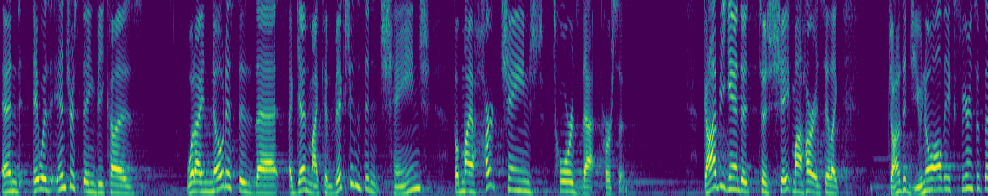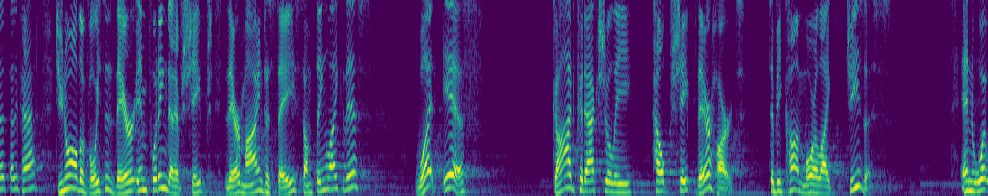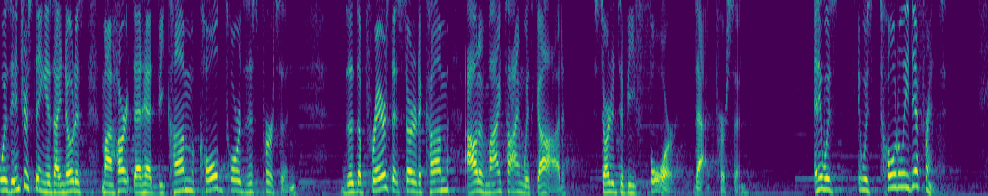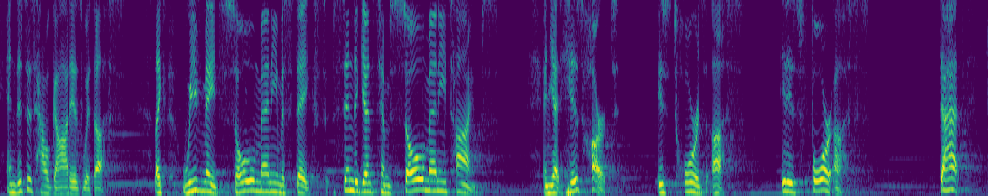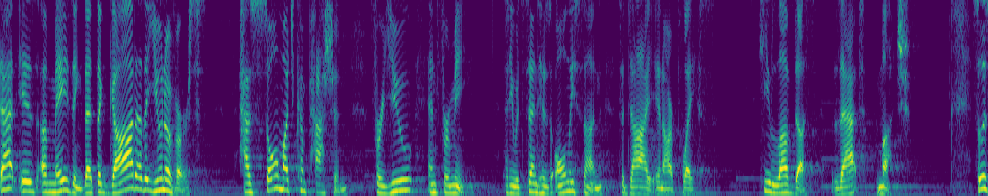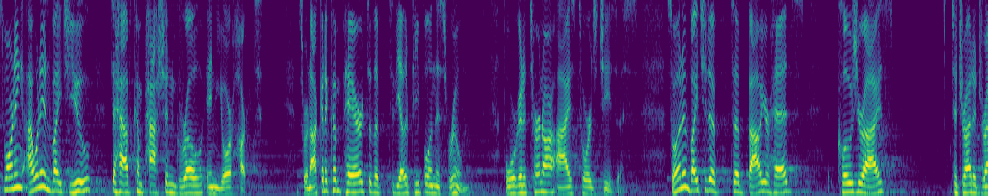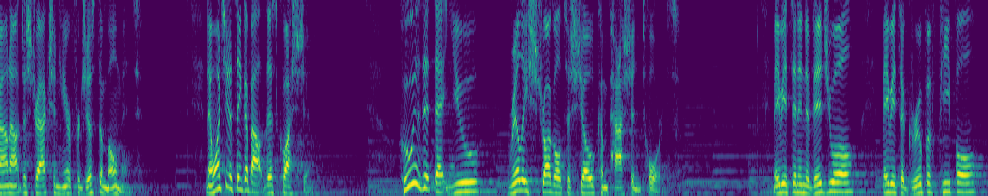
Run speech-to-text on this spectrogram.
And it was interesting because what I noticed is that, again, my convictions didn't change, but my heart changed towards that person. God began to, to shape my heart and say, like, Jonathan, do you know all the experiences that, that they've had? Do you know all the voices they're inputting that have shaped their mind to say something like this? What if God could actually help shape their heart to become more like Jesus? And what was interesting is I noticed my heart that had become cold towards this person, the, the prayers that started to come out of my time with God started to be for that person. And it was, it was totally different. And this is how God is with us. Like, we've made so many mistakes, sinned against Him so many times, and yet His heart is towards us, it is for us. That, that is amazing that the God of the universe has so much compassion for you and for me that He would send His only Son to die in our place. He loved us that much. So this morning, I want to invite you to have compassion grow in your heart. So we're not going to compare to the, to the other people in this room, but we're going to turn our eyes towards Jesus. So I want to invite you to, to bow your heads, close your eyes, to try to drown out distraction here for just a moment. And I want you to think about this question Who is it that you really struggle to show compassion towards? Maybe it's an individual, maybe it's a group of people,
